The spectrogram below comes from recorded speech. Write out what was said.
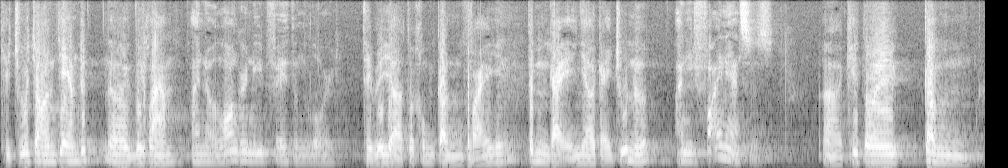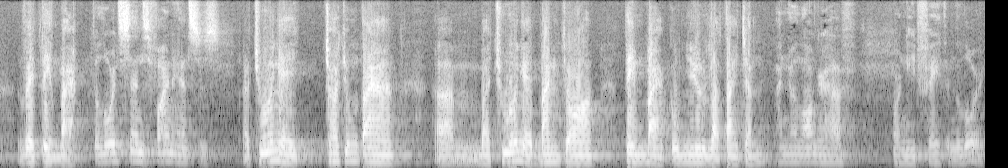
Khi Chúa cho anh chị em đức ờ, việc làm I no longer need faith in the Lord. thì bây giờ tôi không cần phải tin cậy nhờ cậy Chúa nữa. I need finances. À, khi tôi cần về tiền bạc, The Lord sends finances. à, Chúa ngài cho chúng ta à, và Chúa ngài ban cho tiền bạc cũng như là tài chánh. I no longer have or need faith in the Lord.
